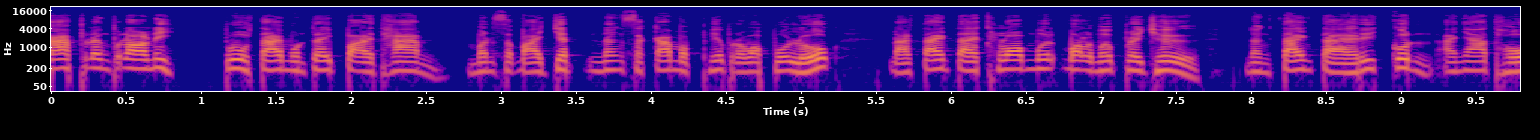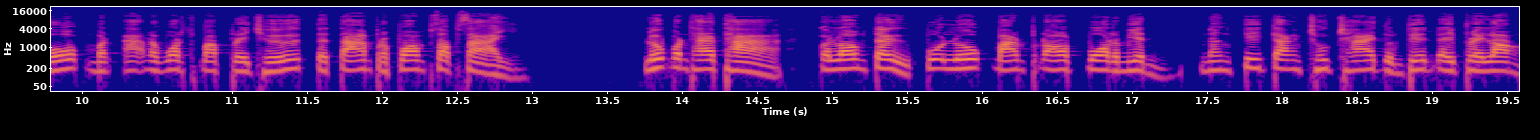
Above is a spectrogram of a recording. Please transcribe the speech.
ការប្តឹងផ្ដាល់នេះព្រោះតែមន្ត្រីបរិស្ថានមិនសប្បាយចិត្តនឹងសកម្មភាពរបស់ពួកលោក ដែលតែងតែឃ្លាំមើលបទល្មើសព្រៃឈើនិងតែងតែរិះគន់អាជ្ញាធរមិនអនុវត្តច្បាប់ព្រៃឈើទៅតាមប្រព័ន្ធផ្សព្វផ្សាយលោកបន្ថែមថាកន្លងទៅពួកលោកបានផ្ដល់ព័ត៌មាននិងទីតាំងឈូសឆាយទន្ទ្រានដីព្រៃឡង់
